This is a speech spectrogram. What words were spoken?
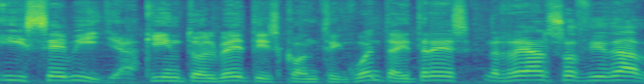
y Sevilla. Quinto el Betis con 53, Real Sociedad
